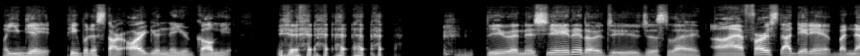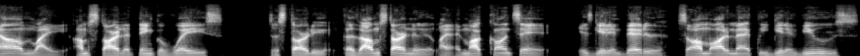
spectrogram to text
when you get people to start arguing in your comments. do you initiate it or do you just like Uh, at first I didn't, but now I'm like I'm starting to think of ways to start it because I'm starting to like my content is getting better, so I'm automatically getting views.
